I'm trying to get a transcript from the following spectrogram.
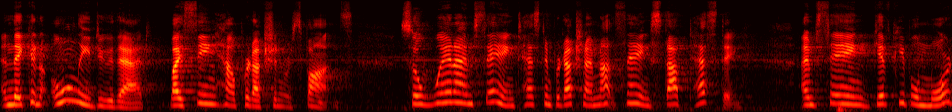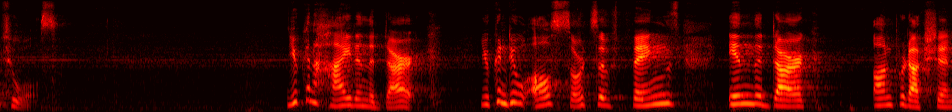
And they can only do that by seeing how production responds. So when I'm saying test in production, I'm not saying stop testing. I'm saying give people more tools. You can hide in the dark. You can do all sorts of things in the dark on production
